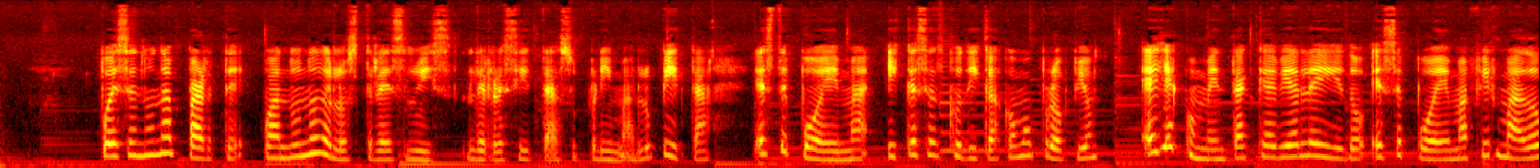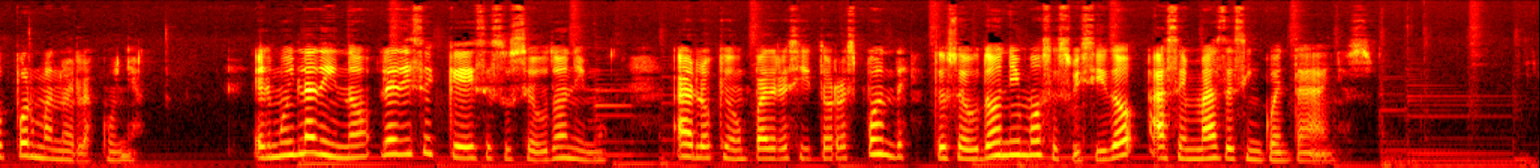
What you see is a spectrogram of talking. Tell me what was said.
pues en una parte, cuando uno de los tres, Luis, le recita a su prima Lupita este poema y que se adjudica como propio, ella comenta que había leído ese poema firmado por Manuel Acuña. El muy ladino le dice que ese es su seudónimo, a lo que un padrecito responde, tu seudónimo se suicidó hace más de 50 años.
